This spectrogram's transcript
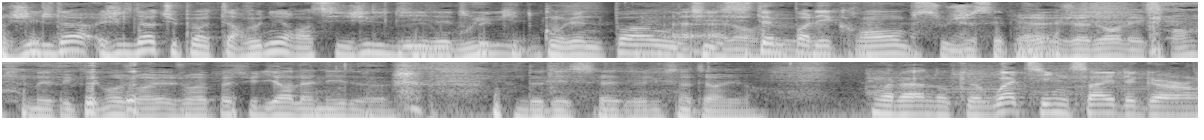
Gilda, Gilda, tu peux intervenir hein, si Gilles dit des Oui. trucs qui te conviennent pas, ou Euh, si, t'aimes pas les cramps, ou je sais pas. J'a- J'adore les cramps, mais effectivement j'aurais pas su dire l'année de, de décès de Lux Intérieur. Voilà, donc What's Inside a Girl.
